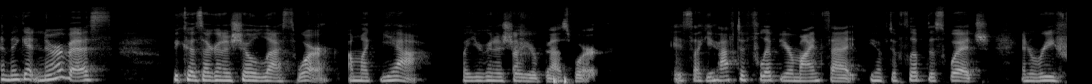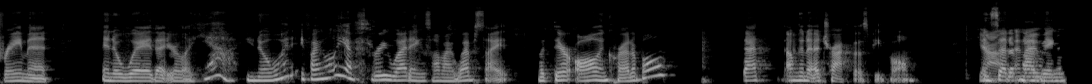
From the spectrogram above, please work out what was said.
And they get nervous because they're going to show less work. I'm like, yeah, but you're going to show your best work. It's like you have to flip your mindset. You have to flip the switch and reframe it in a way that you're like, yeah, you know what? If I only have three weddings on my website, but they're all incredible, that I'm going to attract those people Yeah. instead of And I having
